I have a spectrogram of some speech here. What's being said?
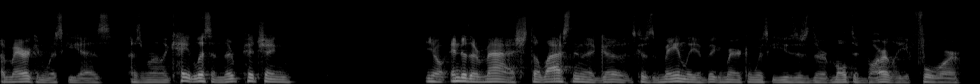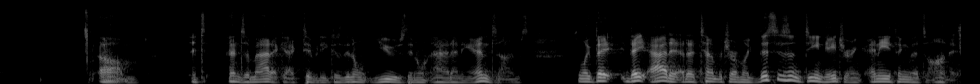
American whiskey as as we're like, hey, listen, they're pitching, you know, into their mash. The last thing that goes because mainly a big American whiskey uses their malted barley for, um, its enzymatic activity because they don't use they don't add any enzymes. So like they they add it at a temperature. I'm like, this isn't denaturing anything that's on it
